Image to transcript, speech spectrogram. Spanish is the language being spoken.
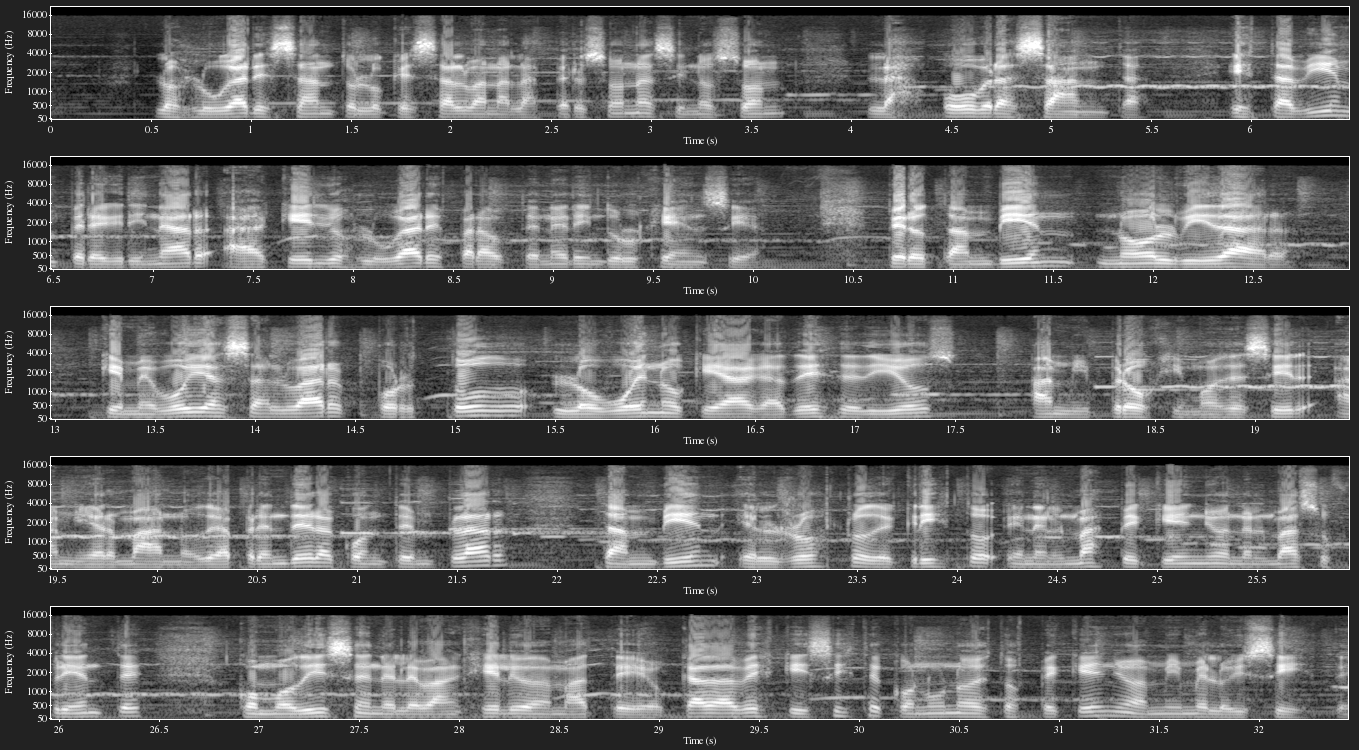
los lugares santos lo que salvan a las personas, sino son las obras santas. Está bien peregrinar a aquellos lugares para obtener indulgencia, pero también no olvidar que me voy a salvar por todo lo bueno que haga desde Dios a mi prójimo, es decir, a mi hermano, de aprender a contemplar también el rostro de Cristo en el más pequeño, en el más sufriente, como dice en el Evangelio de Mateo, cada vez que hiciste con uno de estos pequeños, a mí me lo hiciste.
